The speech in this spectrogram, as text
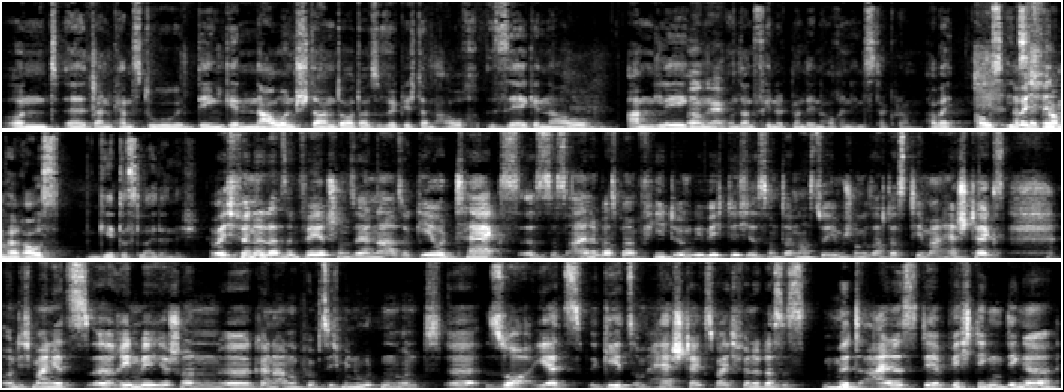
und äh, dann kannst du den genauen Standort, also wirklich dann auch sehr genau anlegen okay. und dann findet man den auch in Instagram. Aber aus Instagram Aber heraus geht es leider nicht. Aber ich finde, da sind wir jetzt schon sehr nah. Also Geotags ist das eine, was beim Feed irgendwie wichtig ist. Und dann hast du eben schon gesagt, das Thema Hashtags. Und ich meine, jetzt äh, reden wir hier schon, äh, keine Ahnung, 50 Minuten. Und äh, so, jetzt geht's um Hashtags, weil ich finde, das ist mit eines der wichtigen Dinge,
